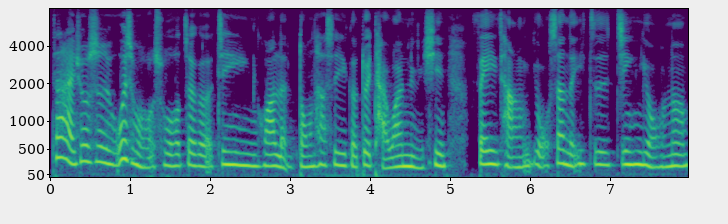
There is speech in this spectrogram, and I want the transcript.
再来就是为什么我说这个金银花冷冻它是一个对台湾女性非常友善的一支精油呢？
